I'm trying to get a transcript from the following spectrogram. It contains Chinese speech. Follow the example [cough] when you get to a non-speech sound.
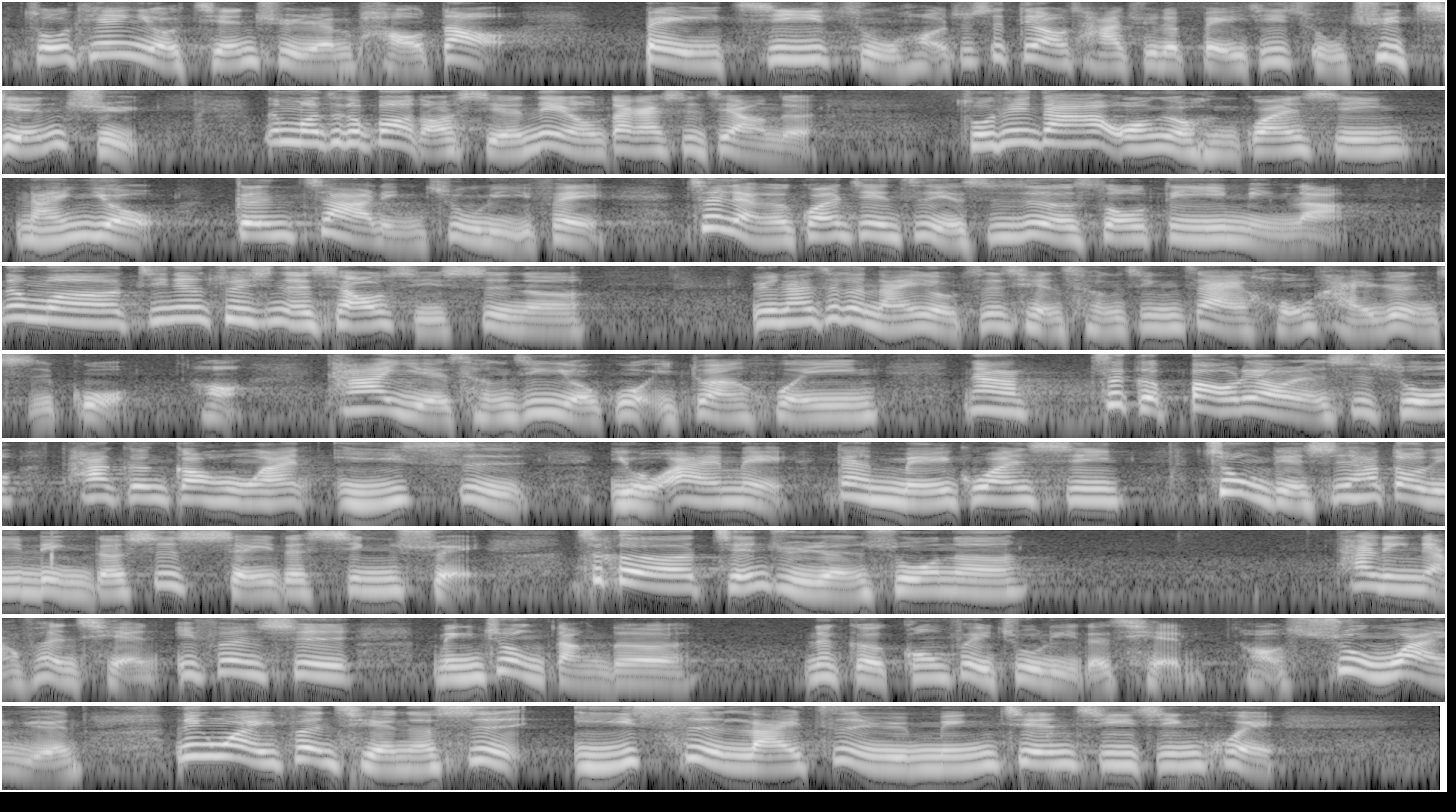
昨天有检举人跑到北基组哈，就是调查局的北基组去检举。那么这个报道写的内容大概是这样的：昨天大家网友很关心男友跟诈领助理费这两个关键字，也是热搜第一名啦。那么今天最新的消息是呢？原来这个男友之前曾经在红海任职过，哈，他也曾经有过一段婚姻。那这个爆料人是说，他跟高红安疑似有暧昧，但没关系。重点是他到底领的是谁的薪水？这个检举人说呢，他领两份钱，一份是民众党的那个公费助理的钱，好数万元；另外一份钱呢，是疑似来自于民间基金会。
